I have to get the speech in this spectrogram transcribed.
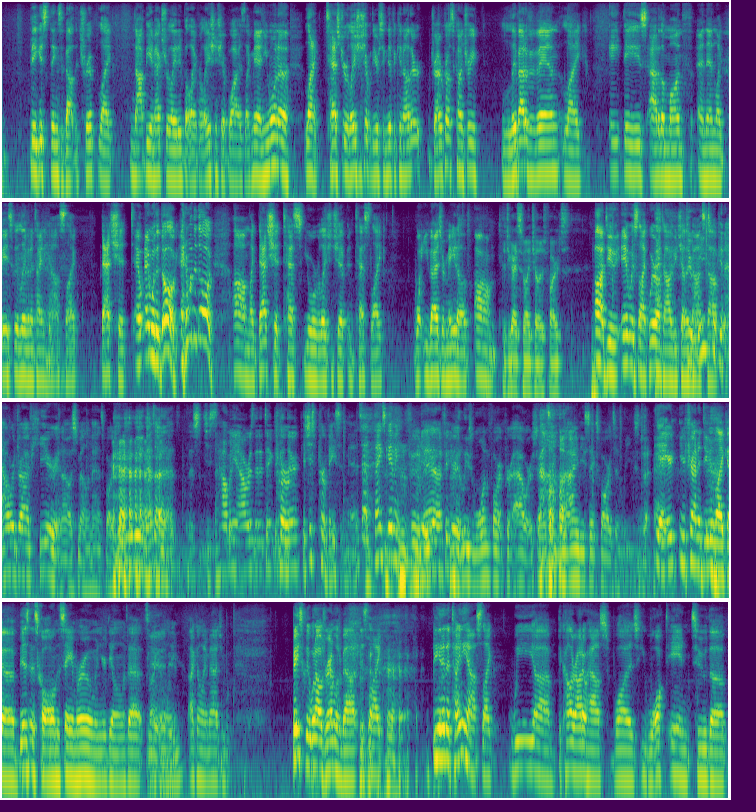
biggest things about the trip, like not BMX related, but like relationship wise, like man, you want to like test your relationship with your significant other, drive across the country, live out of a van, like eight days out of the month, and then like basically live in a tiny house, like that shit, and, and with a dog, and with a dog, um, like that shit tests your relationship and tests like what you guys are made of. Um, Did you guys smell each other's farts? oh, dude, it was like we were on top of each other Dude, we nonstop. took an hour drive here and I was smelling man's fart. You know what I mean? That's a. That's, Just- how many hours did it take to per, get there? it's just pervasive, man. It's that Thanksgiving food. Yeah, you man. gotta figure at least one fart per hour, so it's like 96 farts at least. Yeah, you're, you're trying to do like a business call in the same room, and you're dealing with that. So I Yeah, can only dude. I can only imagine. Basically, what I was rambling about is like being in a tiny house. Like we, uh, the Colorado house was you walked into the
